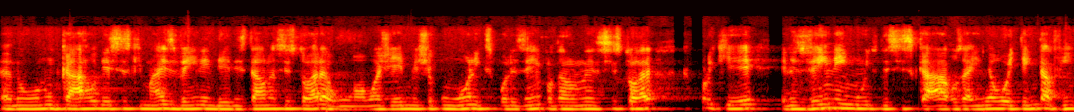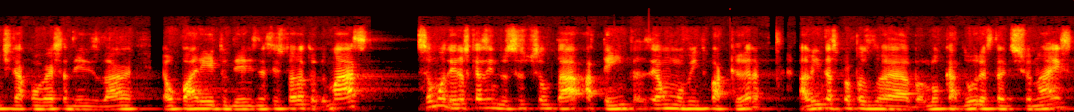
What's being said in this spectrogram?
é, no, num carro desses que mais vendem deles, tal, nessa história, uma, uma GM mexeu com o Onix, por exemplo, tal, nessa história, porque eles vendem muito desses carros, ainda é o 80-20 da conversa deles lá, é o pareto deles nessa história toda, mas são modelos que as indústrias precisam estar atentas, é um movimento bacana, além das próprias uh, locadoras tradicionais,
